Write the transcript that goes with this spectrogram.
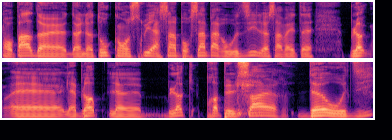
on parle d'un auto construit à 100% par Audi. Là, ça va être euh, bloc, euh, le, bloc, le bloc propulseur de Audi.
